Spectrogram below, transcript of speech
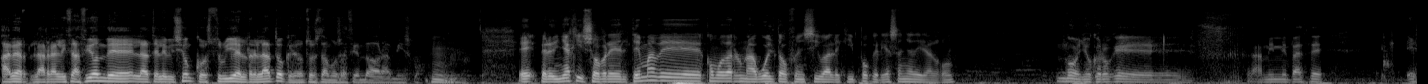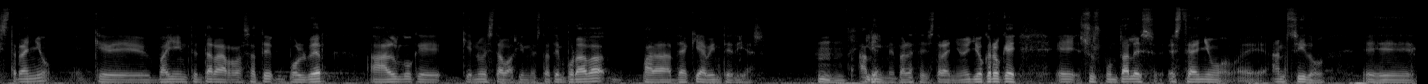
a ver, la realización de la televisión construye el relato que nosotros estamos haciendo ahora mismo. Mm. Eh, pero Iñaki, sobre el tema de cómo dar una vuelta ofensiva al equipo, ¿querías añadir algo? No, yo creo que a mí me parece extraño que vaya a intentar Arrasate volver a algo que, que no estaba haciendo esta temporada para de aquí a 20 días. A mí me parece extraño. ¿eh? Yo creo que eh, sus puntales este año eh, han sido en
